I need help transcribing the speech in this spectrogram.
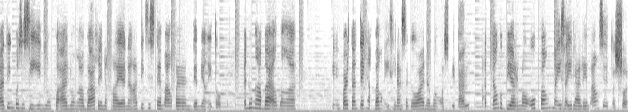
ating posisiin yung paano nga ba kinakaya ng ating sistema ang pandemyang ito. Ano nga ba ang mga importanteng hakbang na isinasagawa ng mga ospital at ng gobyerno upang maisailalim ang sitwasyon.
